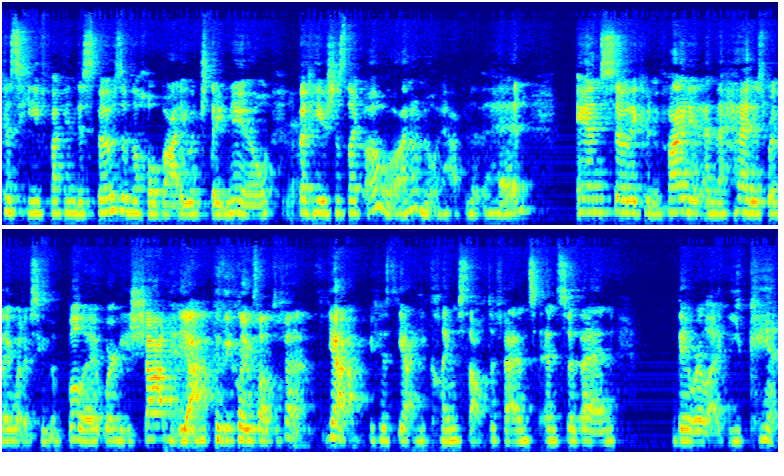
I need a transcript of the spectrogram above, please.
because he fucking disposed of the whole body which they knew Yeah. but he was just like oh i don't know what happened to the head and so they couldn't find it and the head is where they would have seen the bullet where he shot him Yeah, because he claimed self defense. yeah, because yeah, he claimed self defense, and so then they were like, you can't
